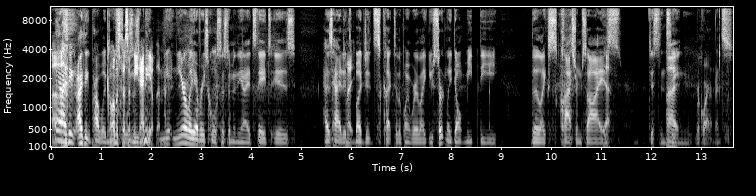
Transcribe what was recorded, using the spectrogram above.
Uh, I think I think probably Columbus doesn't meet any of them. ne- nearly every school system in the United States is has had its Right. budgets cut to the point where like you certainly don't meet the the like classroom size distancing requirements.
